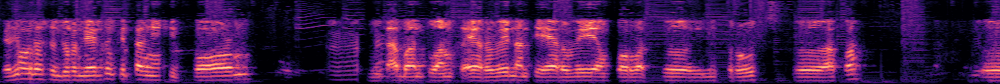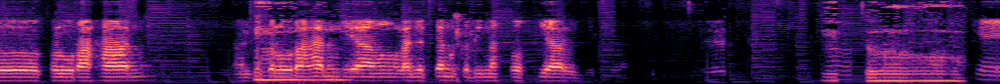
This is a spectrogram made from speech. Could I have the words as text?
Jadi prosedurnya itu kita ngisi form, minta bantuan ke RW, nanti RW yang forward ke ini terus ke apa? Ke kelurahan. Nanti kelurahan yang lanjutkan ke dinas sosial gitu. Gitu. Oke.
